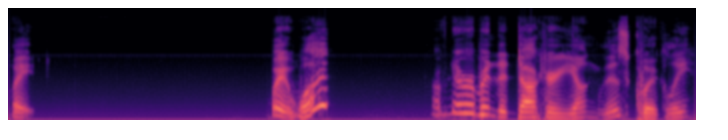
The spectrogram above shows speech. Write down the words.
Wait. Wait, what? I've never been to Dr. Young this quickly.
